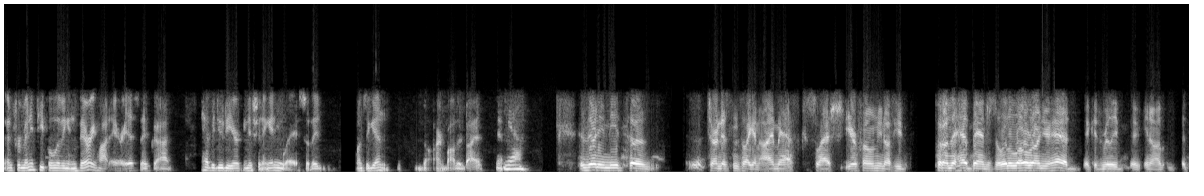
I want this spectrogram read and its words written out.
and for many people living in very hot areas, they've got heavy duty air conditioning anyway, so they once again aren't bothered by it. Yeah. Yeah. Is there any need to turn this into like an eye mask slash earphone? You know, if you put on the headband just a little lower on your head, it could really, you know, it's,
